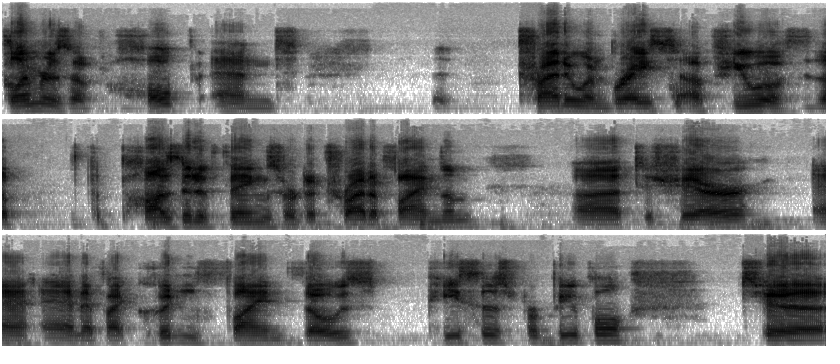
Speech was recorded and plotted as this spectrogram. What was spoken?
glimmers of hope and try to embrace a few of the, the positive things or to try to find them uh, to share. And, and if I couldn't find those pieces for people to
